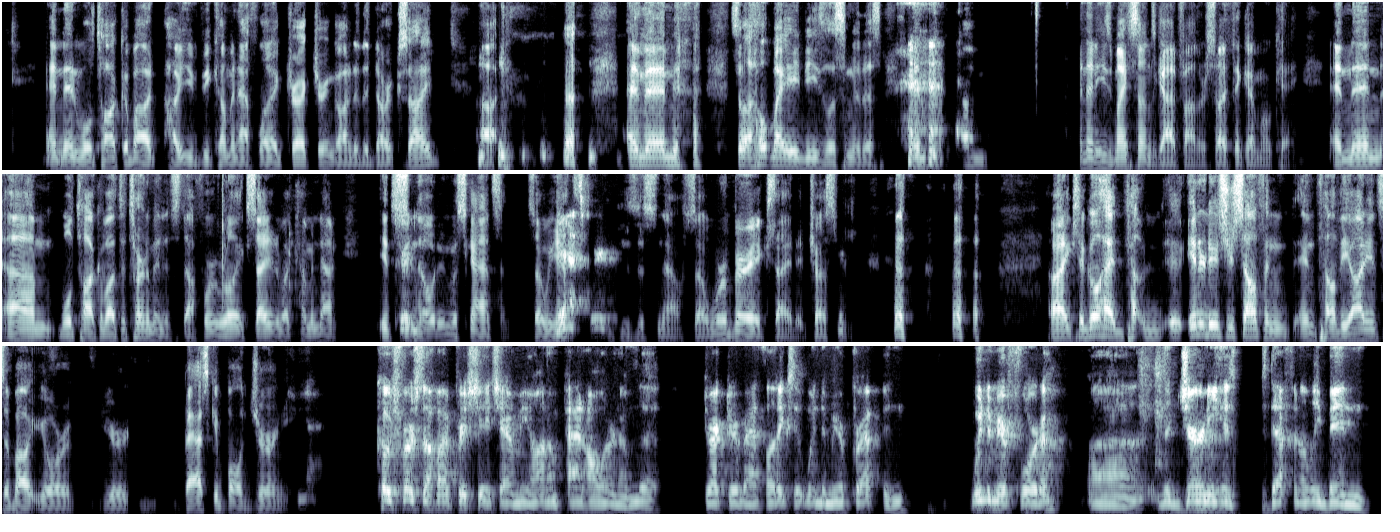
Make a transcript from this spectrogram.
And then we'll talk about how you've become an athletic director and gone to the dark side. Uh, and then, so I hope my ADs listen to this. And, um, and then he's my son's godfather. So I think I'm okay. And then um, we'll talk about the tournament and stuff. We're really excited about coming down. It Great. snowed in Wisconsin. So we got yes, inches of snow. So we're very excited. Trust me. All right, so go ahead, tell, introduce yourself and and tell the audience about your your basketball journey. Coach, first off, I appreciate you having me on. I'm Pat Holler, and I'm the director of athletics at Windermere Prep in Windermere, Florida. Uh, the journey has definitely been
